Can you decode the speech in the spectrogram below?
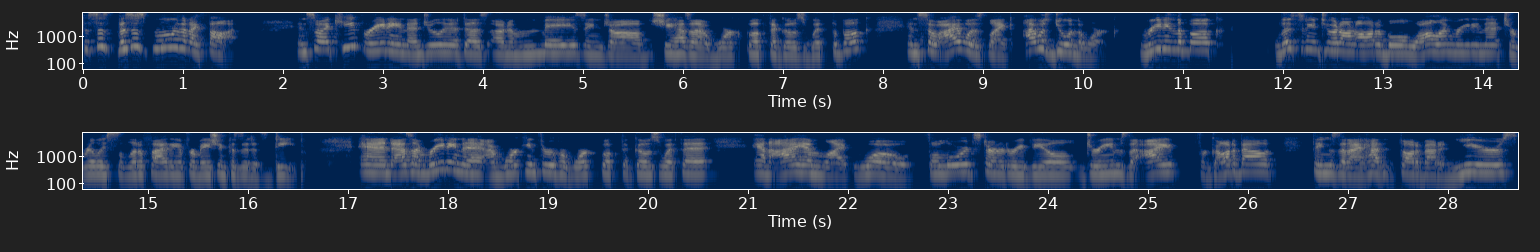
this is this is more than I thought. And so I keep reading, and Julia does an amazing job. She has a workbook that goes with the book. And so I was like, I was doing the work, reading the book, listening to it on Audible while I'm reading it to really solidify the information because it is deep. And as I'm reading it, I'm working through her workbook that goes with it. And I am like, whoa, the Lord started to reveal dreams that I forgot about, things that I hadn't thought about in years.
